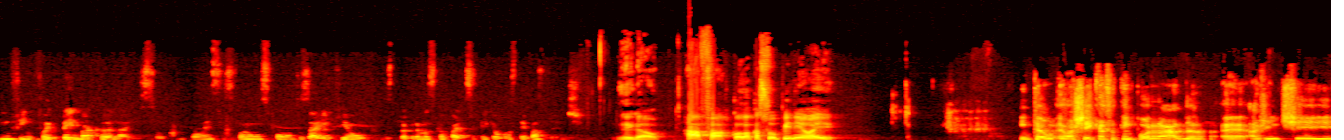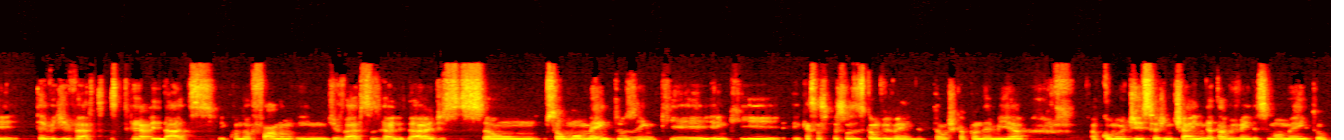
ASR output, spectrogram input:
enfim, foi bem bacana isso. Então esses foram os pontos aí que eu, dos programas que eu participei que eu gostei bastante. Legal. Rafa, coloca a sua opinião aí. Então, eu achei que essa temporada é, a gente teve diversas realidades. E quando eu falo em diversas realidades, são, são momentos em que, em, que, em que essas pessoas estão vivendo. Então, acho que a pandemia, como eu disse, a gente ainda está vivendo esse momento.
